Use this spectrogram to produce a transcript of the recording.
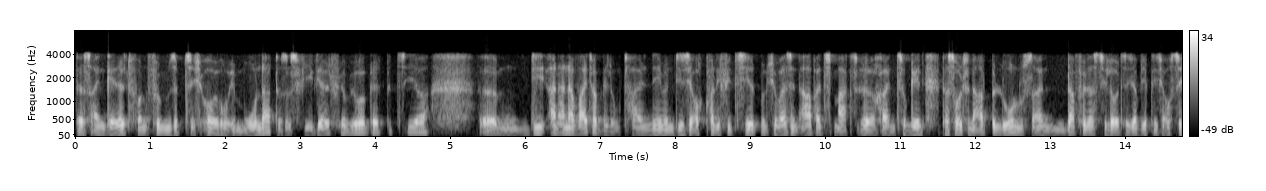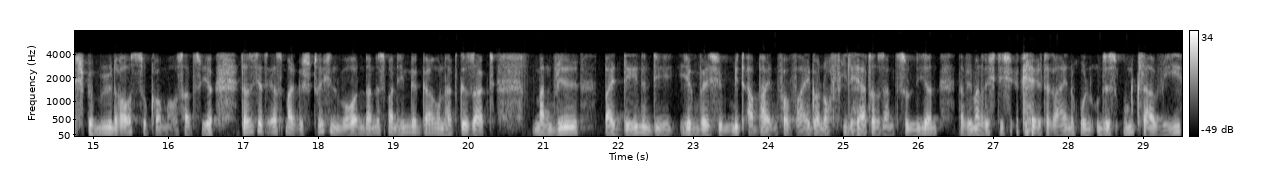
Das ist ein Geld von 75 Euro im Monat. Das ist viel Geld für Bürgergeldbezieher, ähm, die an einer Weiterbildung teilnehmen, die sie auch qualifiziert, möglicherweise in den Arbeitsmarkt äh, reinzugehen. Das sollte eine Art Belohnung sein dafür, dass die Leute sich ja wirklich auch sich bemühen, rauszukommen aus Hartz IV. Das ist jetzt erstmal gestrichen worden. Dann ist man hingegangen und hat gesagt, man will bei denen, die irgendwelche Mitarbeiten verweigern, noch viel härter sanktionieren. Da will man richtig Geld reinholen und es ist unklar wie,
